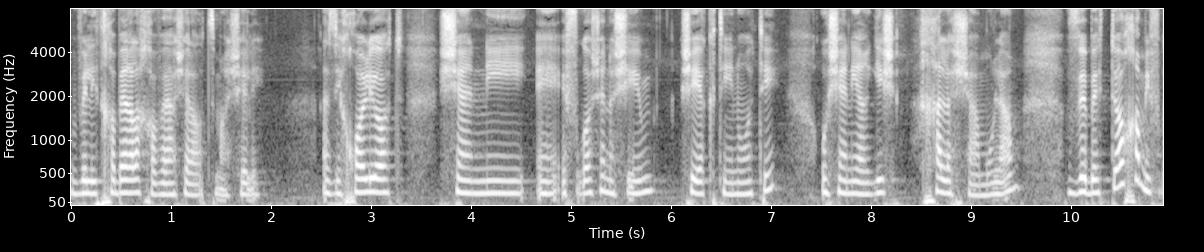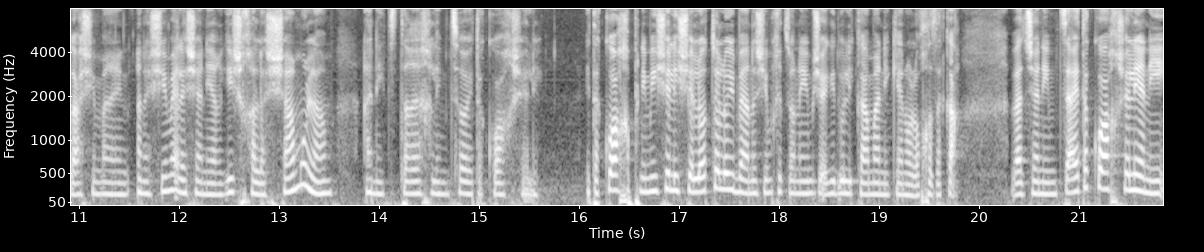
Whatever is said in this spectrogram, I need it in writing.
ולהתחבר לחוויה של העוצמה שלי. אז יכול להיות שאני אה, אפגוש אנשים שיקטינו אותי, או שאני ארגיש חלשה מולם, ובתוך המפגש עם האנשים האלה שאני ארגיש חלשה מולם, אני אצטרך למצוא את הכוח שלי. את הכוח הפנימי שלי שלא תלוי באנשים חיצוניים שיגידו לי כמה אני כן או לא חזקה. ואז כשאני אמצא את הכוח שלי, אני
